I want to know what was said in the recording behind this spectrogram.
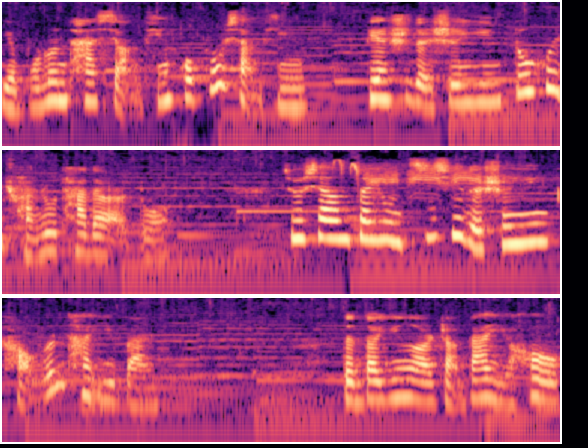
也不论他想听或不想听，电视的声音都会传入他的耳朵，就像在用机械的声音拷问他一般。等到婴儿长大以后，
